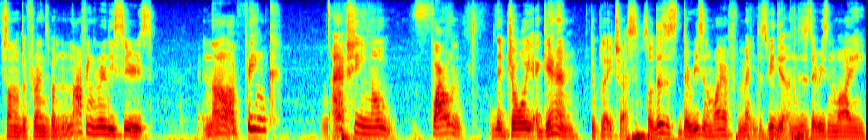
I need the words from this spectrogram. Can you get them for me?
some of the friends, but nothing really serious. And now I think I actually, you know, found the joy again to play chess. So this is the reason why I've made this video, and this is the reason why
